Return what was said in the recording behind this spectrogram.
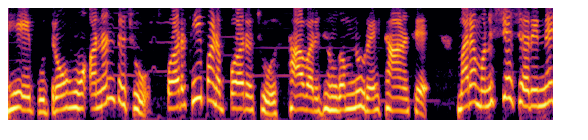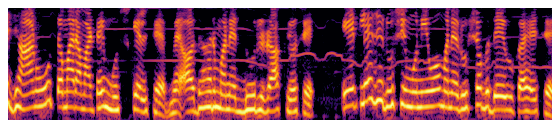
હે પુત્રો, હું અનંત છું, પરથી પણ પર છું, સ્થાવર જંગમનું રહેઠાણ છે. મારા મનુષ્ય શરીરને જાણવું તમારા માટે મુશ્કેલ છે. મેં અધર્મને દૂર રાખ્યો છે. એટલે જ ઋષિ મુનિઓ મને ઋષભદેવ કહે છે,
